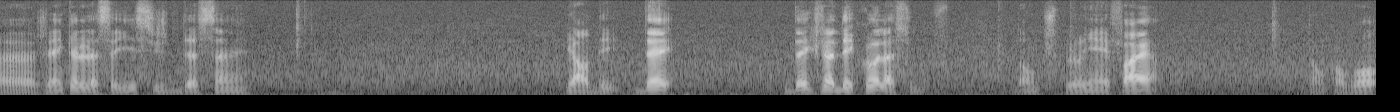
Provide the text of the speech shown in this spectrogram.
Euh, J'ai rien qu'à l'essayer si je descends Regardez, dès, que je la décolle, elle s'ouvre. Donc, je peux rien faire. Donc, on va...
